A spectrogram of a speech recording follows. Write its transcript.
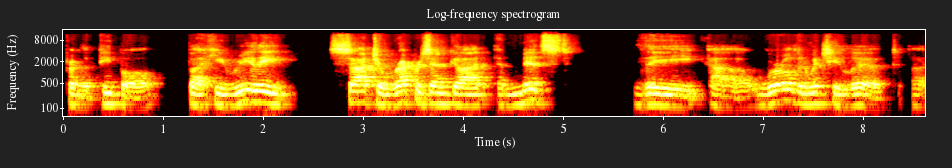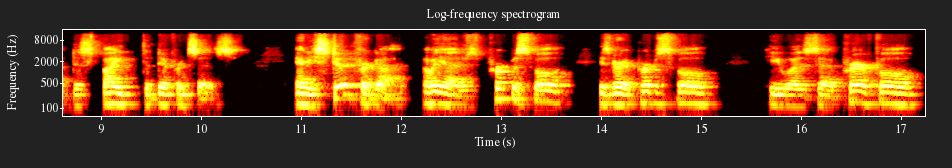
from the people, but he really sought to represent God amidst the uh, world in which he lived, uh, despite the differences. And he stood for God. Oh yeah, he was purposeful. He's very purposeful. He was uh, prayerful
